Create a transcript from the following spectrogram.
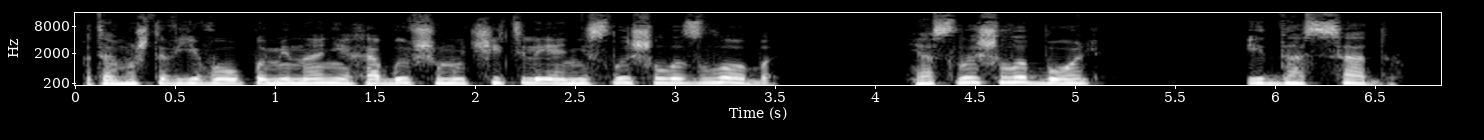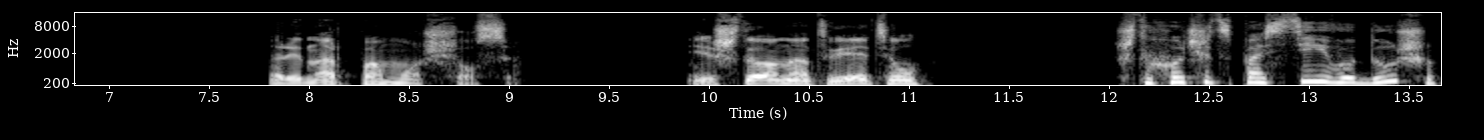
потому что в его упоминаниях о бывшем учителе я не слышала злобы. Я слышала боль и досаду». Ренар поморщился. «И что он ответил?» Что хочет спасти его душу,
